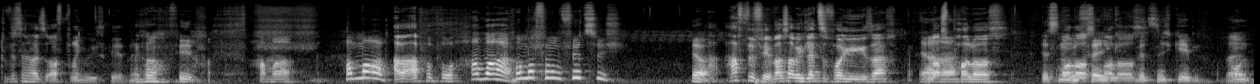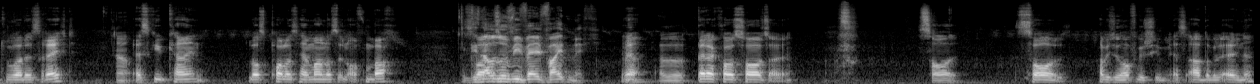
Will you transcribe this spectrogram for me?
du wirst ihn halt so oft bringen, wie es geht. Ne? Ja, viel. Hammer. Hamad! Aber apropos Hammer. Hamad 45! Ja, Haftbefehl, was habe ich letzte Folge gesagt? Ja. Los Polos. ist ein Polos, Fake. Wird es nicht geben. Nein. Und du hattest recht. Ja. Es gibt kein Los Polos Hermanos in Offenbach. Das Genauso wie weltweit nicht. Ja. Also Better Call Saul, Alter. Saul. Saul. Habe ich so aufgeschrieben. S-A-L-L, ne?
